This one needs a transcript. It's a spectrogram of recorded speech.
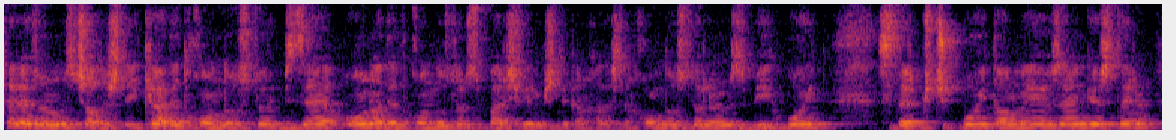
Televizyonumuz çalıştı. 2 adet kondansatör. Bize 10 adet kondansatör sipariş vermiştik arkadaşlar. Kondansatörlerimiz büyük boyut. Sizler küçük boyut almaya özen gösterin.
